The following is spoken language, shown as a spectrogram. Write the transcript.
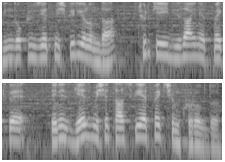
1971 yılında Türkiye'yi dizayn etmek ve Deniz Gezmiş'i tasfiye etmek için kuruldu.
